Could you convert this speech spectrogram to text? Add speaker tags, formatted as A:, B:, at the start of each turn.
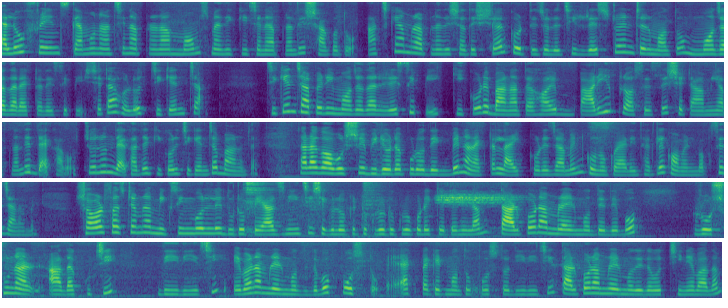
A: Hello friends কেমন আছেন আপনারা? মমস ম্যাজিক কিচেনে আপনাদের স্বাগত। আজকে আমরা আপনাদের সাথে শেয়ার করতে চলেছি রেস্টুরেন্টের মতো মজাদার একটা রেসিপি সেটা হলো চিকেন চাপ চিকেন চাপের এই মজাদার রেসিপি কি করে বানাতে হয়, বাড়ির প্রসেসে সেটা আমি আপনাদের দেখাবো। চলুন দেখা যায় কী করে চিকেন চাপ বানাতে হয় তার আগে অবশ্যই ভিডিওটা পুরো দেখবেন আর একটা লাইক করে যাবেন, কোনো কোয়ারি থাকলে কমেন্ট বক্সে জানাবেন। সবার ফার্স্টে আমরা মিক্সিং বললে দুটো পেঁয়াজ নিয়েছি, সেগুলোকে টুকরো টুকরো করে কেটে নিলাম। তারপর আমরা এর মধ্যে দেবো রসুন আর আদা কুচি দিয়ে দিয়েছি। এবার আমরা এর মধ্যে দেবো পোস্ত। এক প্যাকেট মতো পোস্ত দিয়ে দিয়েছি। তারপর আমরা এর মধ্যে দেবো চিনে বাদাম।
